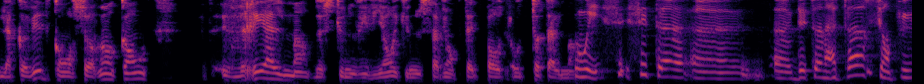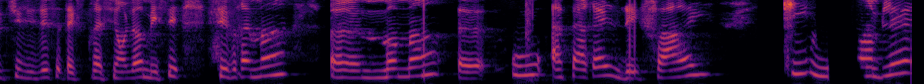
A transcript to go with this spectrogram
la COVID qu'on se rend compte réellement de ce que nous vivions et que nous savions peut-être pas totalement. Oui, c'est un, détonateur, si on peut utiliser cette expression-là, mais c'est vraiment un moment euh, où apparaissent des failles qui nous semblaient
